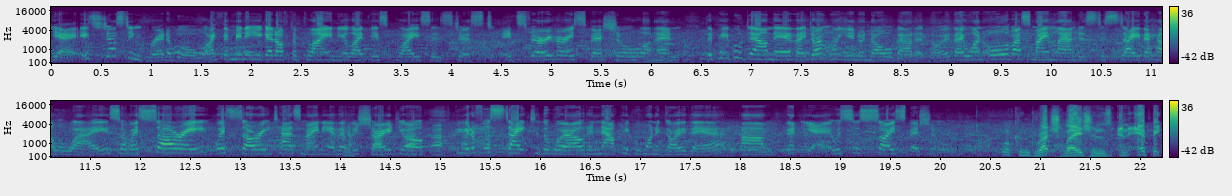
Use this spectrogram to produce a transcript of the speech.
yeah, it's just incredible. Like the minute you get off the plane, you're like, this place is just, it's very, very special. And the people down there, they don't want you to know about it though. They want all of us mainlanders to stay the hell away. So we're sorry, we're sorry, Tasmania, that we showed your beautiful state to the world and now people want to go there. Um, but yeah, it was just so special. Well, congratulations. An epic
